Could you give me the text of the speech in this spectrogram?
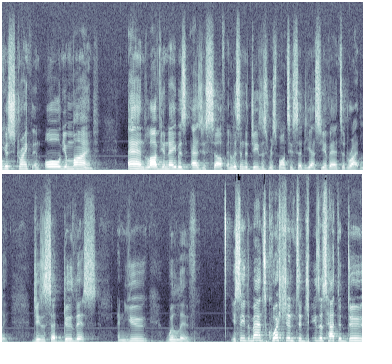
your strength, and all your mind, and love your neighbors as yourself. And listen to Jesus' response. He said, Yes, you have answered rightly. Jesus said, Do this, and you will live. You see, the man's question to Jesus had to do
